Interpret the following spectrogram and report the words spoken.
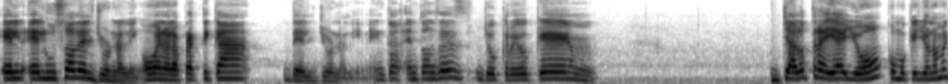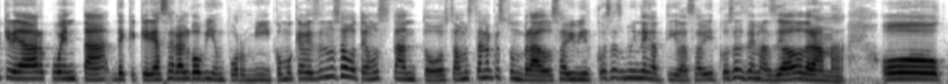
el, el uso del journaling, o bueno, la práctica del journaling. Entonces, yo creo que ya lo traía yo, como que yo no me quería dar cuenta de que quería hacer algo bien por mí, como que a veces nos saboteamos tanto, estamos tan acostumbrados a vivir cosas muy negativas, a vivir cosas demasiado drama o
